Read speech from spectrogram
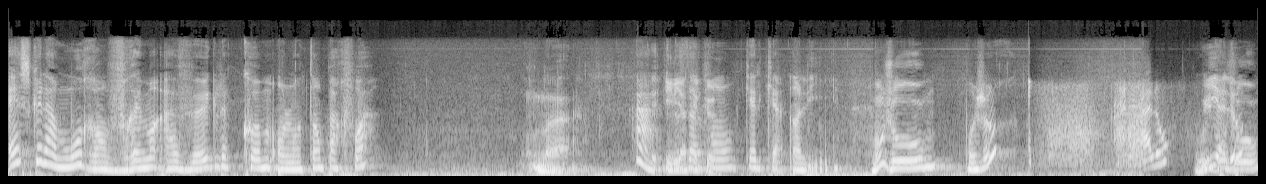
Est-ce que l'amour rend vraiment aveugle comme on l'entend parfois? Ah, Il y a nous quelqu'un. avons quelqu'un en ligne. Bonjour. Bonjour. Allô? Oui, Oui, allô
